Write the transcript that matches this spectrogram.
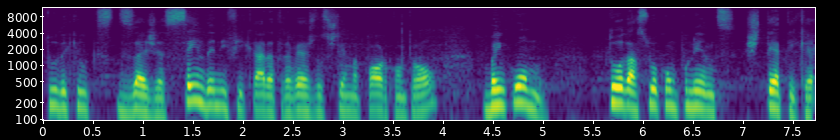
tudo aquilo que se deseja sem danificar através do sistema Power Control, bem como toda a sua componente estética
